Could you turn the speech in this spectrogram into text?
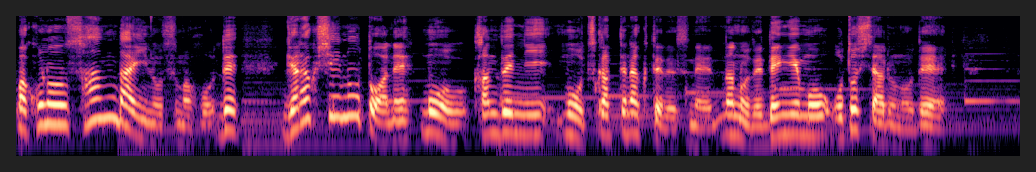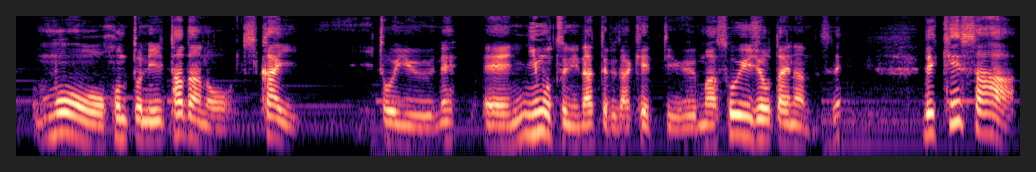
まあ、この3台のスマホで Galaxy Note はねもう完全にもう使ってなくてですねなので電源も落としてあるのでもう本当にただの機械というね、えー、荷物になってるだけっていう、まあ、そういう状態なんですね。で今朝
